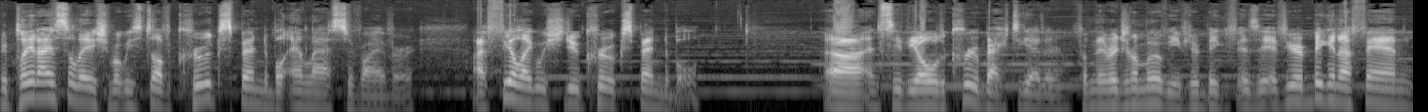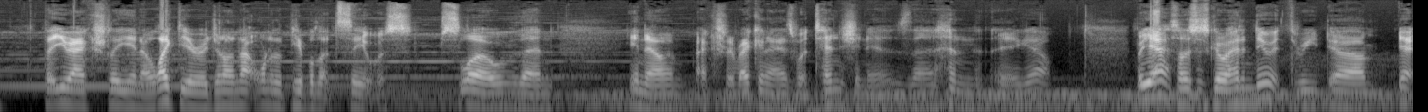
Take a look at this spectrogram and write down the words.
we played Isolation, but we still have Crew Expendable and Last Survivor. I feel like we should do Crew Expendable. Uh, and see the old crew back together from the original movie. If you're a big, if you're a big enough fan that you actually, you know, like the original, not one of the people that say it was slow, then, you know, actually recognize what tension is. Then there you go. But yeah, so let's just go ahead and do it. Three, um, yeah,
